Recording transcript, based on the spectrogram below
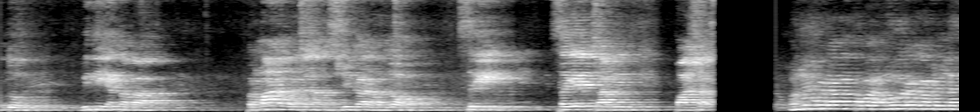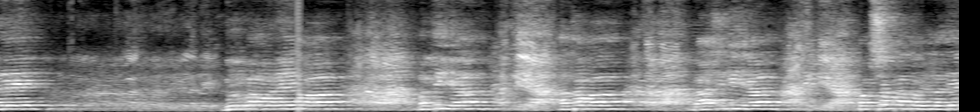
ಒಂದು ವಿಧಿ ಅಥವಾ ಪ್ರಮಾಣ ವಚನ ಸ್ವೀಕಾರವನ್ನು ಶ್ರೀ ಸೈಯದ್ ಜಾವಿದ್ ಪಾಷಾ ಅನುರಾಗ ಅಥವಾ ಅನುರಾಗವಿಲ್ಲದೆ ದುರ್ಭಾವನೆ ಮತೀಯ ಅಥವಾ ರಾಜಕೀಯ ಪಕ್ಷಪಾತವಿಲ್ಲದೆ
